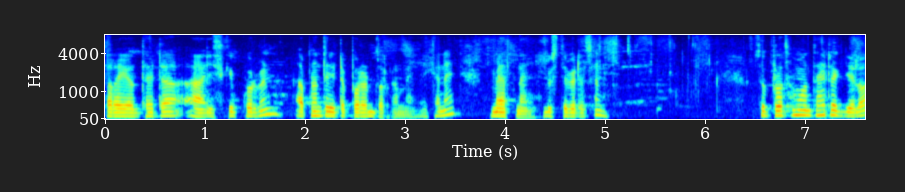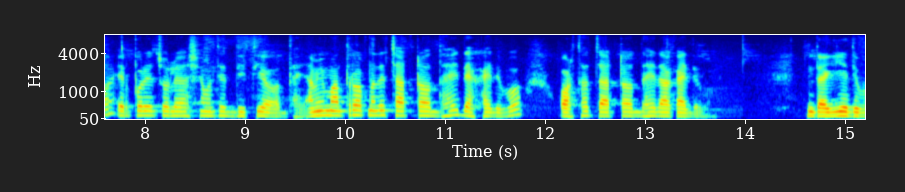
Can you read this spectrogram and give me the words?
তারা এই অধ্যায়টা স্কিপ করবেন। আপনাদের এটা পড়ার দরকার নাই, এখানে ম্যাথ নাই, বুঝতে পেরেছেন? সো প্রথম অধ্যায়টা গেল, এরপরে চলে আসে আমাদের দ্বিতীয় অধ্যায়। আমি মাত্র আপনাদের চারটা অধ্যায় দেখাই দেব। অর্থাৎ চারটা অধ্যায় দেখাই দেব, দাগিয়ে দেব।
